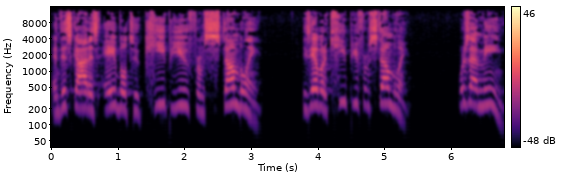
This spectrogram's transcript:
And this God is able to keep you from stumbling. He's able to keep you from stumbling. What does that mean?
